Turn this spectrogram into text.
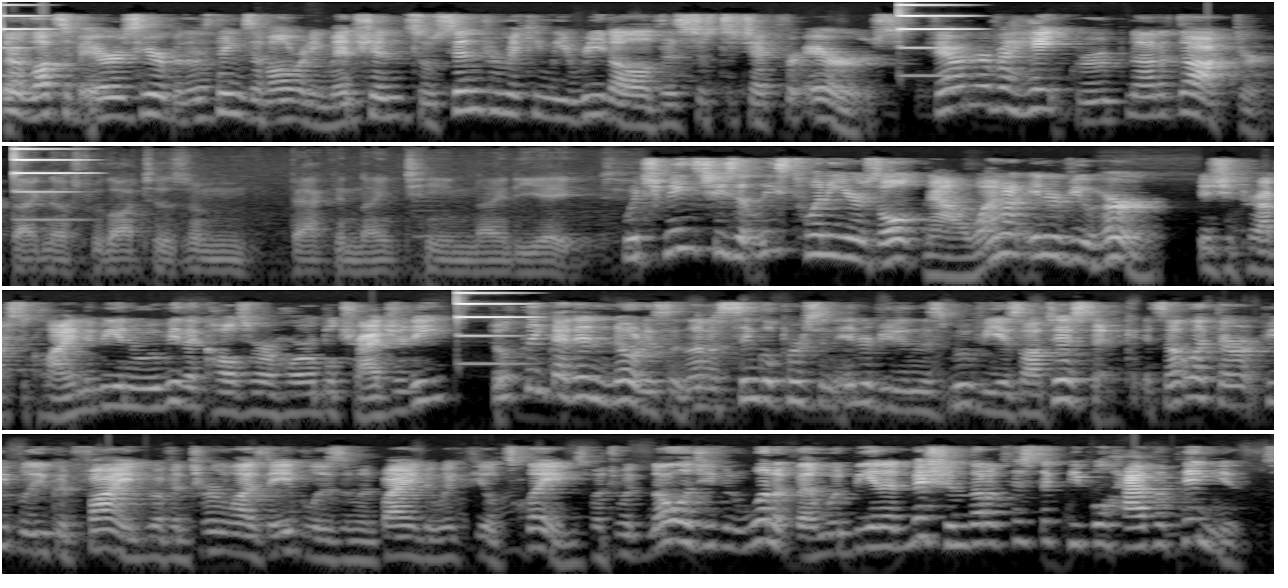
There are lots of errors here, but there are things I've already mentioned, so sin for making me read all of this just to check for errors. Founder of a hate group, not a doctor. Diagnosed with autism back in 1998. Which means she's at least 20 years old now. Why not interview her? Did she perhaps decline to be in a movie that calls her a horrible tragedy? Don't think I didn't notice that not a single person interviewed in this movie is autistic. It's not like there aren't people you could find who have internalized ableism and buy into Wakefield's claims, but to acknowledge even one of them would be an admission that autistic people have opinions.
